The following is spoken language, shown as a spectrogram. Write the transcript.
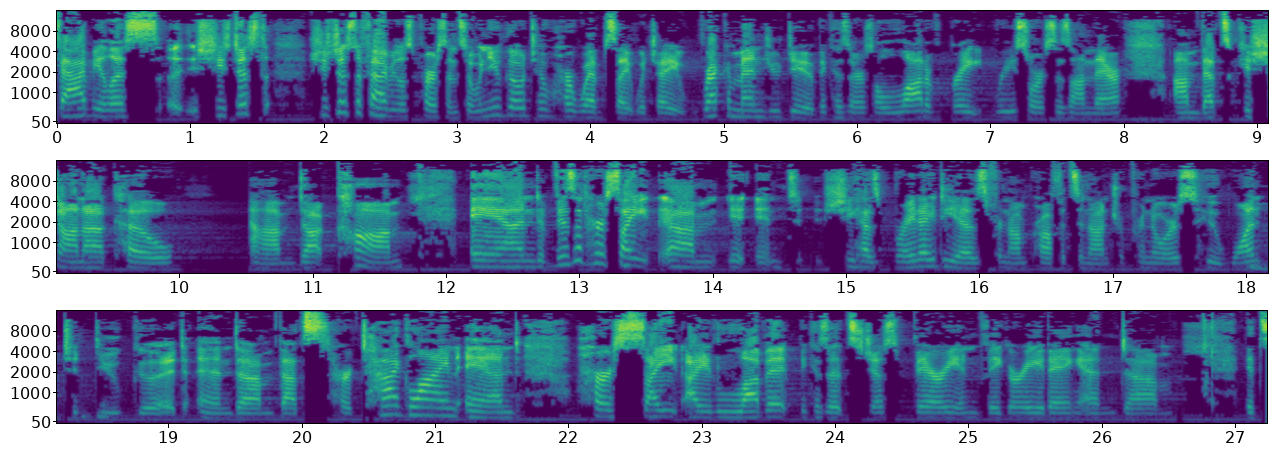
fabulous. She's just she's just a fabulous person. So when you go to her website which i recommend you do because there's a lot of great resources on there um, that's kishana co um, .com and visit her site. Um, it, she has bright ideas for nonprofits and entrepreneurs who want to do good, and um, that's her tagline. And her site, I love it because it's just very invigorating and um, it's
